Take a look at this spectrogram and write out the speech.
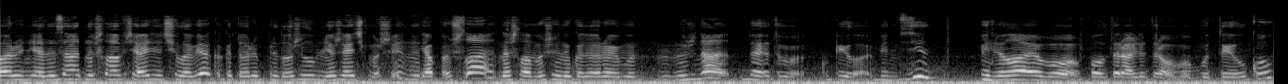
пару дней назад нашла в чате человека, который предложил мне жечь машину. Я пошла, нашла машину, которая ему нужна. До этого купила бензин, перелила его в полтора-литровую бутылку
